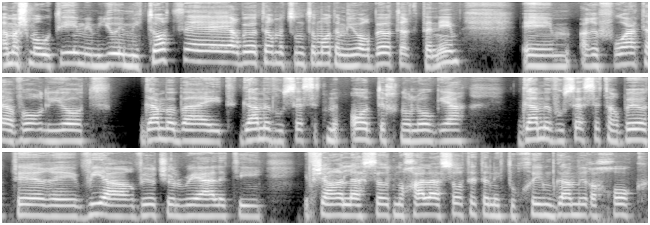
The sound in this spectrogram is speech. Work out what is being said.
המשמעותיים הם יהיו עם מיטות אה, הרבה יותר מצומצמות, הם יהיו הרבה יותר קטנים. אמ, הרפואה תעבור להיות גם בבית, גם מבוססת מאוד טכנולוגיה. גם מבוססת הרבה יותר uh, VR, virtual reality, אפשר לעשות, נוכל לעשות את הניתוחים גם מרחוק,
